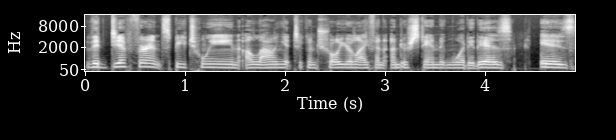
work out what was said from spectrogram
The difference between allowing it to control your life and understanding what it is is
